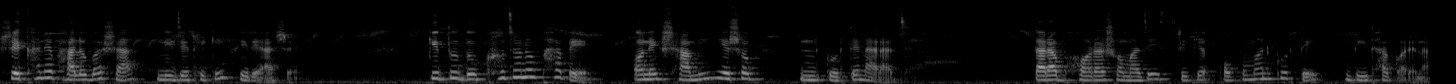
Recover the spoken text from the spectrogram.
সেখানে ভালোবাসা নিজে থেকেই ফিরে আসে। কিন্তু দুঃখজনকভাবে অনেক স্বামী এসব করতে নারাজ। তারা ভরা সমাজে স্ত্রীকে অপমান করতে দ্বিধা করে না।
